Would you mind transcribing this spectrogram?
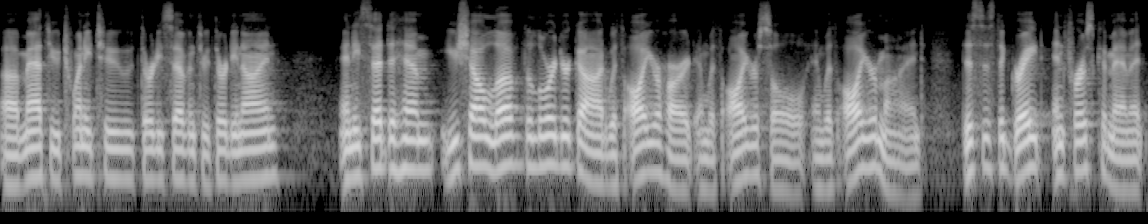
Uh, Matthew 22, 37 through 39. And he said to him, You shall love the Lord your God with all your heart, and with all your soul, and with all your mind. This is the great and first commandment.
